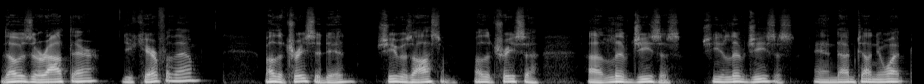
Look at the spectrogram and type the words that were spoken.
those that are out there. Do you care for them. Mother Teresa did. She was awesome. Mother Teresa uh, lived Jesus. She lived Jesus. And I'm telling you what,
